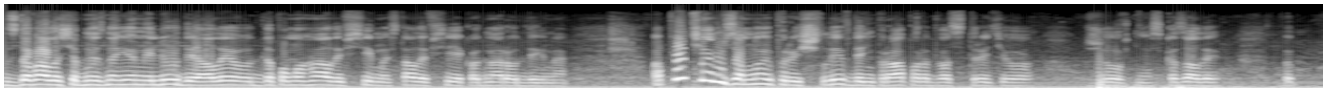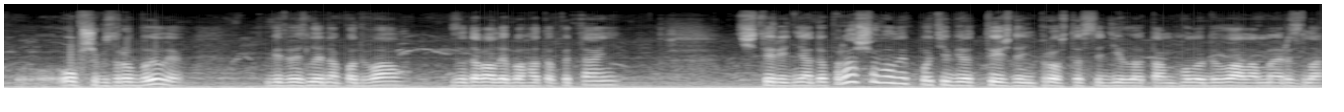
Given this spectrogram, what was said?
здавалося б, незнайомі люди, але допомагали всі. Ми стали всі як одна родина. А потім за мною прийшли в день прапора 23 жовтня. Сказали, обшук зробили, відвезли на підвал, задавали багато питань. Чотири дня допрашували, потім я тиждень просто сиділа там, голодувала, мерзла,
